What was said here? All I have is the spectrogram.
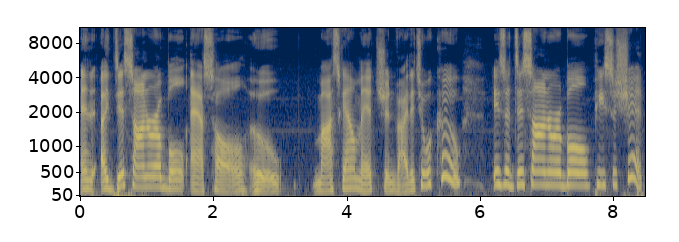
an, a dishonorable asshole who Moscow Mitch invited to a coup is a dishonorable piece of shit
